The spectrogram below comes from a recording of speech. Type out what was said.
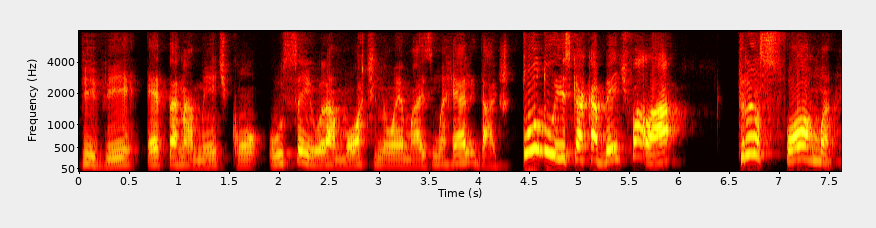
viver eternamente com o Senhor. A morte não é mais uma realidade. Tudo isso que acabei de falar transforma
